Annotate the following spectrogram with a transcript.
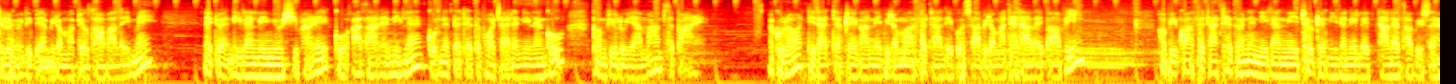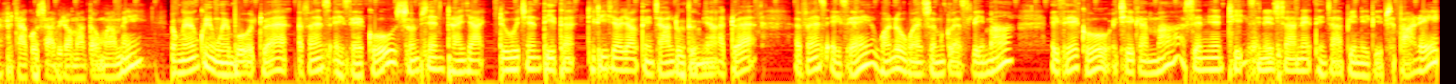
ဒီလိုမျိုးလေးပြန်ပြီးတော့မှပြုတ်သွားပါလိမ့်မယ်အဲ့အတွက်နီလန်လေးမျိုးရှိပါတယ်ကိုအားသာတဲ့နီလန်ကိုနှစ်သက်တဲ့သဘောကျတဲ့နီလန်ကိုကွန်ပျူလို့ရမှာဖြစ်ပါတယ် အခုတော့ data tab တွေကနေပြီးတော့မှ filter လေးကိုစပြီးတော့မှထည့်ထားလိုက်ပါပြီဟုတ်ပြီကွာ filter ထည့်သွင်းတဲ့နီလန်နေဖြုတ်တဲ့နီလန်နေလည်းနားလဲသွားပြီဆိုရင် filter ကိုစပြီးတော့မှသုံးပါမယ်လုပ်ငန်းခွင်ဝင်ဖို့အတွက် advanced excel ကိုစွန့်ဖြင့်ထားရိုက်တူချင်းတည်တဲ့တိတိကျကျသင်ကြားလူသူများအတွက် advanced excel 101 swim class လေးမှာ excel ကိုအခြေခံမှာအစင်းမြင့်ထိစနစ်တကျနဲ့သင်ကြားပေးနေပြီဖြစ်ပါတယ်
